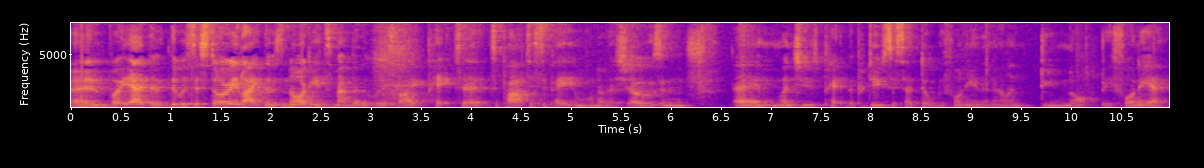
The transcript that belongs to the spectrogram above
Um, but yeah, there, there was a story like there was an audience member that was like picked to, to participate in one of the shows, and um, when she was picked, the producer said, "Don't be funnier than Ellen. Do not be funnier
